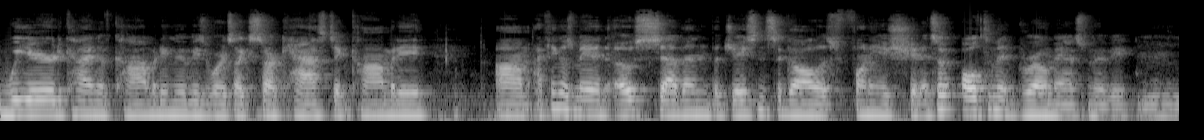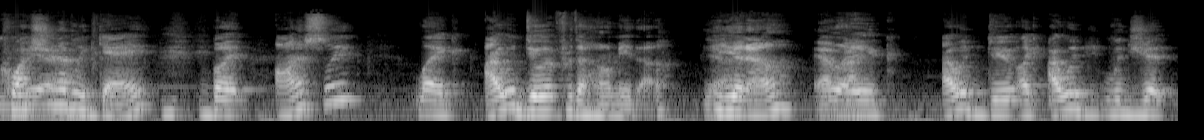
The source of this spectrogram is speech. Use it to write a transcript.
weird kind of comedy movies where it's like sarcastic comedy. Um, I think it was made in 07, but Jason Segel is funny as shit. It's an ultimate bromance movie. Questionably gay, but honestly, like I would do it for the homie though. Yeah. You know? Yeah, like right. I would do like I would legit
